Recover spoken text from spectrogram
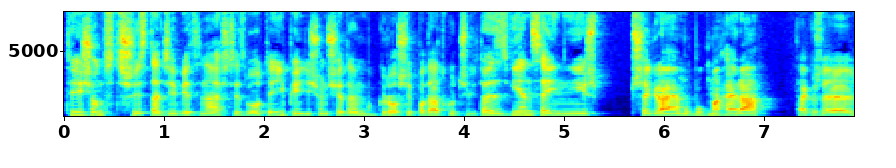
1319 zł i 57 groszy podatku, czyli to jest więcej niż przegrałem u Bookmachera. Także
